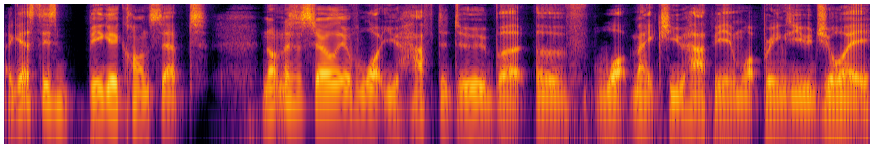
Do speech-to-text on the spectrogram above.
I guess, this bigger concept, not necessarily of what you have to do, but of what makes you happy and what brings you joy.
